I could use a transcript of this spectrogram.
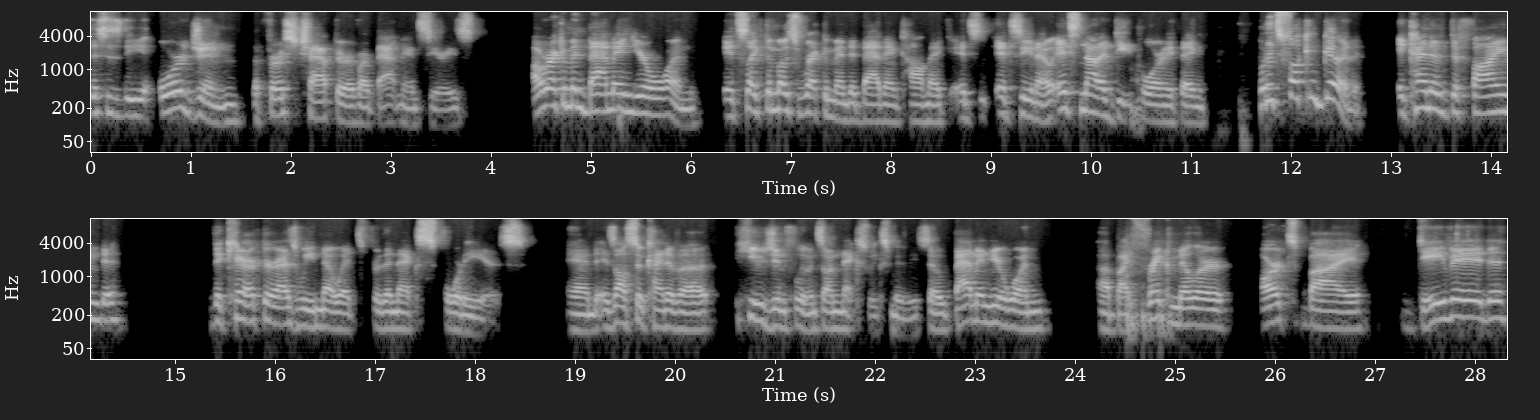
this is the origin, the first chapter of our Batman series. I'll recommend Batman Year One. It's like the most recommended Batman comic. It's it's you know it's not a deep or anything, but it's fucking good. It kind of defined the character as we know it for the next 40 years and is also kind of a huge influence on next week's movie. So Batman Year One uh, by Frank Miller, art by David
